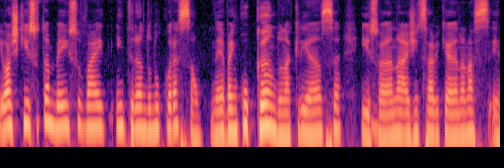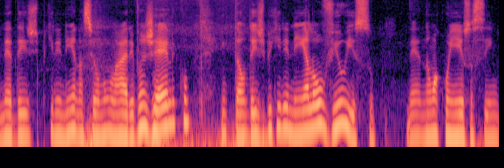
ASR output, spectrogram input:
Eu acho que isso também isso vai entrando no coração, né? Vai inculcando na criança isso. A Ana, a gente sabe que a Ana nasce, né, desde pequenininha nasceu num lar evangélico, então desde pequenininha ela ouviu isso. Né? Não a conheço assim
